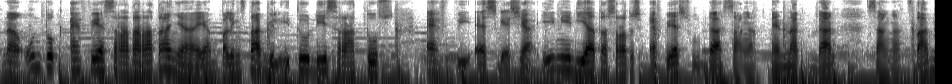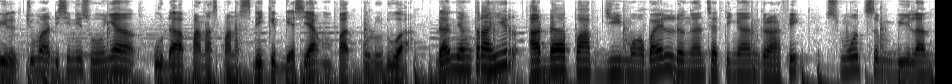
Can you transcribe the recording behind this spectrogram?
Nah untuk fps rata-ratanya yang paling stabil itu di 100 fps guys ya. Ini di atas 100 fps sudah sangat enak dan sangat stabil. Cuma di sini suhunya udah panas-panas sedikit guys ya 4 dan yang terakhir ada PUBG Mobile dengan settingan grafik smooth 90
